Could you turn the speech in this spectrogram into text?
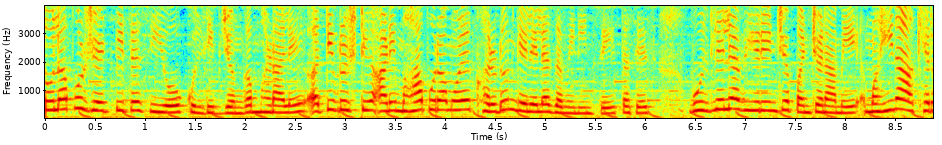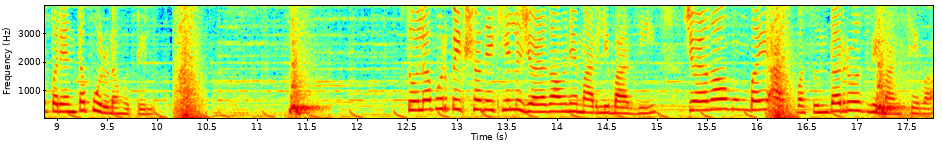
सोलापूर जेडपीचे सीईओ कुलदीप जंगम म्हणाले अतिवृष्टी आणि महापुरामुळे खरडून गेलेल्या जमिनींचे तसेच बुजलेल्या विहिरींचे पंचनामे महिना अखेरपर्यंत पूर्ण होतील. सोलापूरपेक्षा देखील जळगावने मारली बाजी. जळगाव मुंबई आजपासून दररोज विमानसेवा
